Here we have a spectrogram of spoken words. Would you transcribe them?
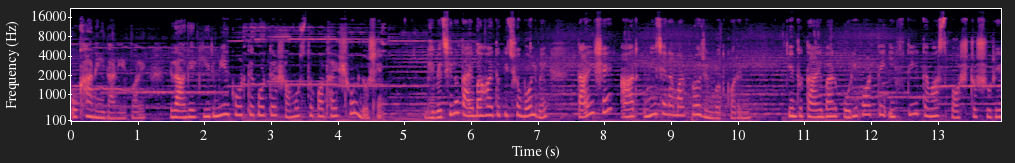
ওখানেই দাঁড়িয়ে পড়ে। রাগে কিরমির করতে করতে সমস্ত কথাই শুনল সে। ভেবেছিল তাই বা হয়তো কিছু বলবে, তাই সে আর নিচে নামার প্রয়োজন বোধ করেনি। কিন্তু তাইবার পরিবর্তে ইফতির দেওয়া স্পষ্ট সুরের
